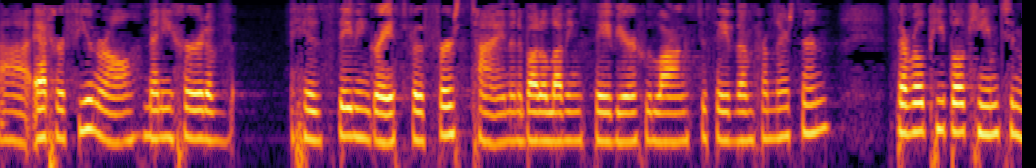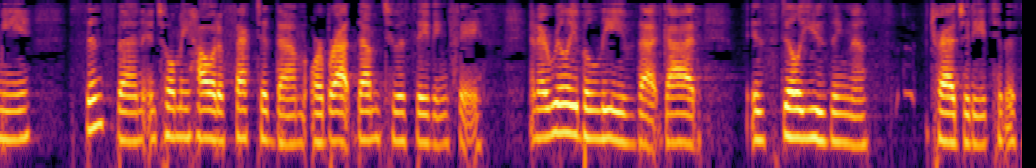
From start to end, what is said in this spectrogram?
Uh, at her funeral, many heard of his saving grace for the first time and about a loving Savior who longs to save them from their sin. Several people came to me since then and told me how it affected them or brought them to a saving faith. And I really believe that God is still using this tragedy to this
